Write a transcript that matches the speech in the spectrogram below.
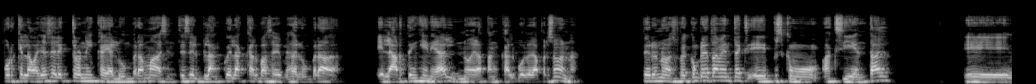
porque la valla es electrónica y alumbra más. Entonces el blanco de la calva se ve más alumbrada. El arte en general no era tan calvo de la persona. Pero no, eso fue completamente eh, pues como accidental. Eh,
